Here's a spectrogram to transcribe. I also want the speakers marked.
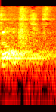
Speaker 1: result.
